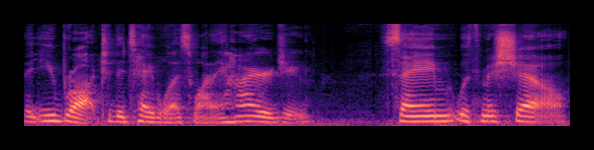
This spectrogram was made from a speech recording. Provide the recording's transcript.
that you brought to the table. That's why they hired you. Same with Michelle.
